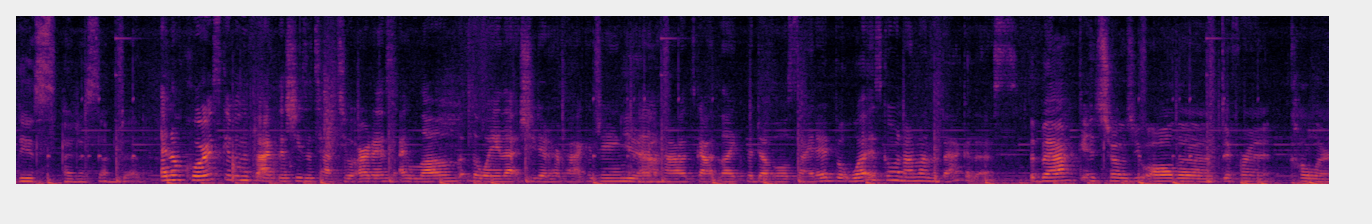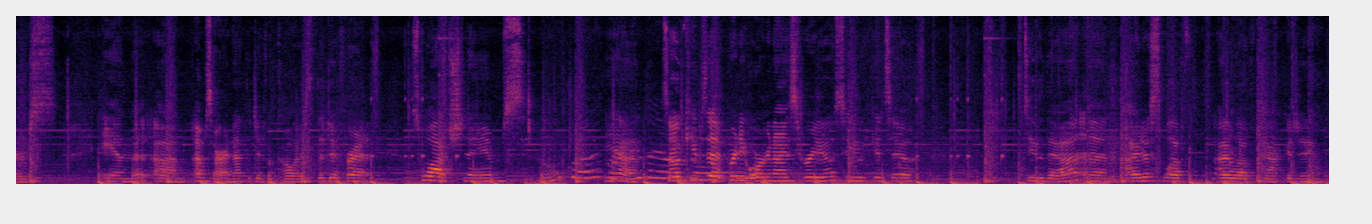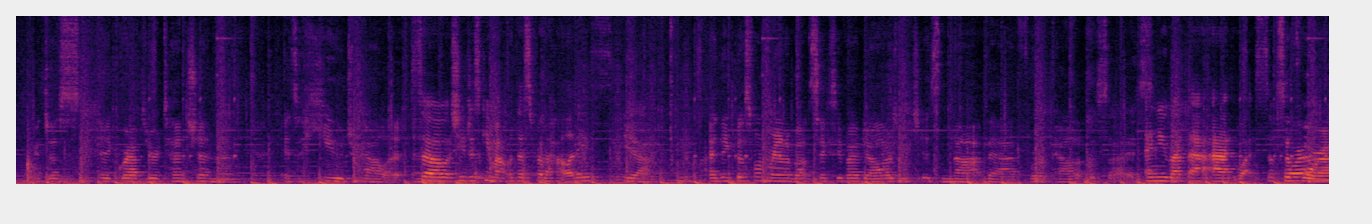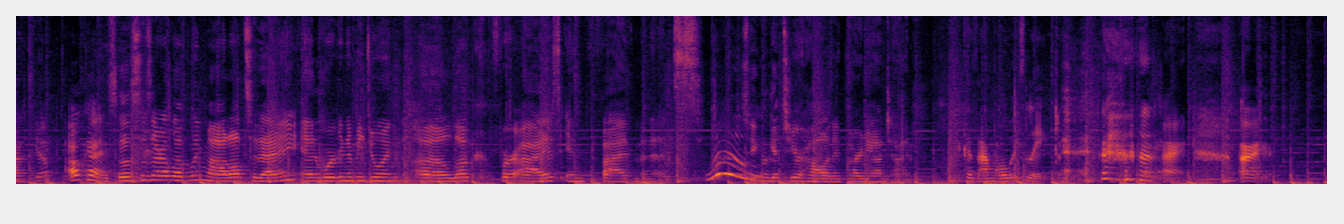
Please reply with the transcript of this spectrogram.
These I just I'm dead. And of course, given the fact that she's a tattoo artist, I love the way that she did her packaging Yeah. and how it's got like the double sided. But what is going on on the back of this? The back it shows you all the different colors and the um, I'm sorry, not the different colors, the different swatch names. Okay. Yeah, so it keeps it pretty organized for you, so you get to do that. And I just love, I love packaging. It just, it grabs your attention, and it's a huge palette. So she just came out with this for the holidays. yeah, I think this one ran about sixty-five dollars, which is not bad for a palette this size. And you got that at what? Sephora? Sephora. Yep. Okay, so this is our lovely model today, and we're gonna be doing a look for eyes in five minutes. Woo! So you can get to your holiday party on time. Because I'm always late. Alright. Alright.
